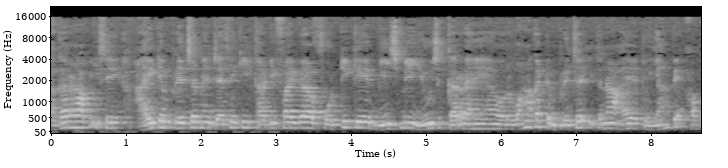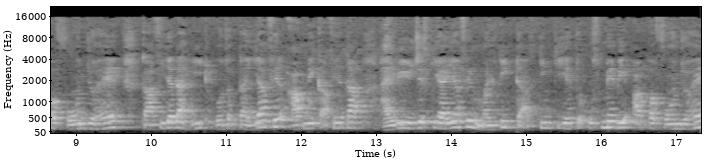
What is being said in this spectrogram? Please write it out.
अगर आप इसे हाई टेम्परेचर में, जैसे कि 35 या 40 के बीच में यूज़ कर रहे हैं और वहाँ का टेम्परेचर इतना है तो यहाँ पे आपका फ़ोन जो है काफ़ी ज़्यादा हीट हो सकता है, या फिर आपने काफ़ी ज़्यादा हाईवी यूजेस किया है, या फिर मल्टी की है तो उसमें भी आपका फ़ोन जो है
